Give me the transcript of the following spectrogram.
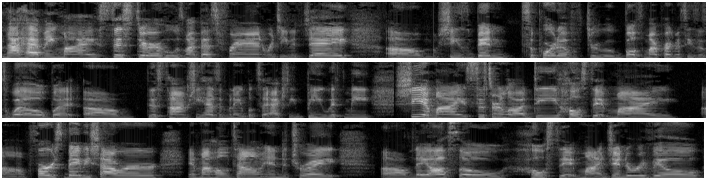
not having my sister who was my best friend regina j. Um, she's been supportive through both of my pregnancies as well but um, this time she hasn't been able to actually be with me. She and my sister-in-law dee hosted my uh, first baby shower in my hometown in detroit um, they also hosted my gender reveal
